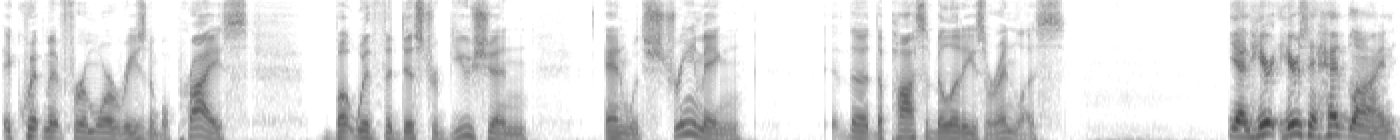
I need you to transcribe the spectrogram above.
equipment for a more reasonable price but with the distribution and with streaming, the the possibilities are endless. Yeah, and here here's a headline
